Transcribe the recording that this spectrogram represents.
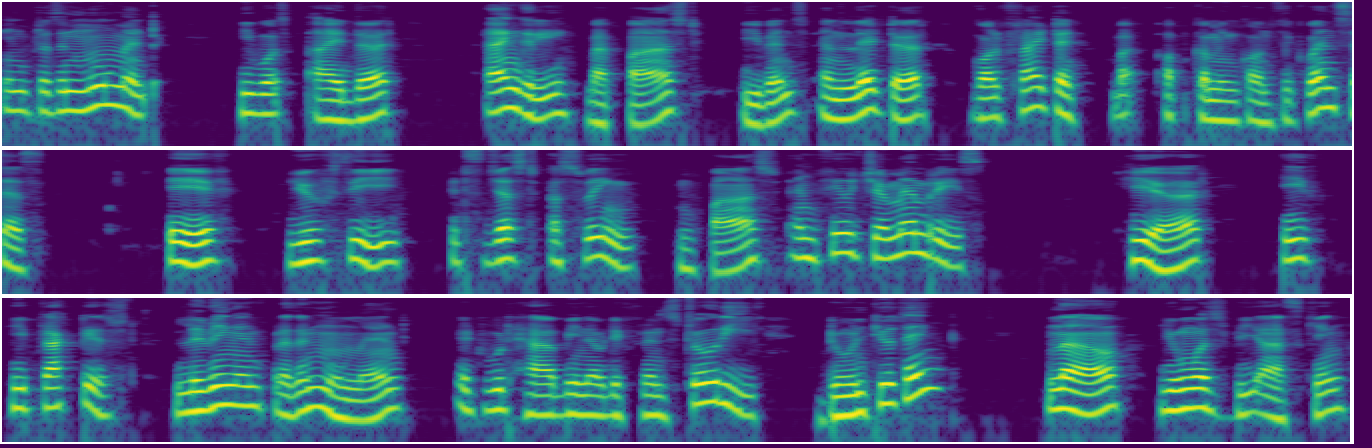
in present moment. He was either angry by past events and later got frightened by upcoming consequences. If you see, it's just a swing in past and future memories. Here, if he practiced living in present moment, it would have been a different story, don't you think? Now, you must be asking,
